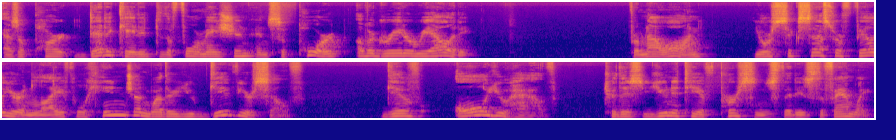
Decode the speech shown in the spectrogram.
as a part dedicated to the formation and support of a greater reality. From now on, your success or failure in life will hinge on whether you give yourself, give all you have to this unity of persons that is the family.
